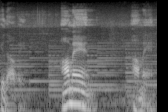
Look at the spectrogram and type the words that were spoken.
பிதாவை. ஆமேன். ஆமேன்.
